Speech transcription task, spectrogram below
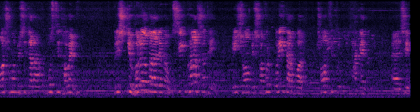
মহাসমাবেশে যারা উপস্থিত হবেন, বৃষ্টি হলেও তারা যেন শৃঙ্খলার সাথে এই সমাবেশ সফল করেই তারপর সমাপ্তি পর্যন্ত থাকেন সেই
